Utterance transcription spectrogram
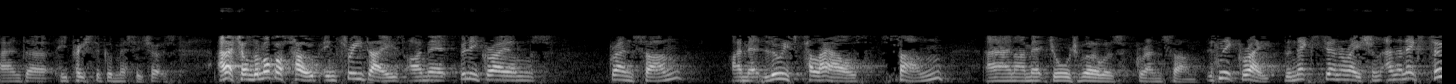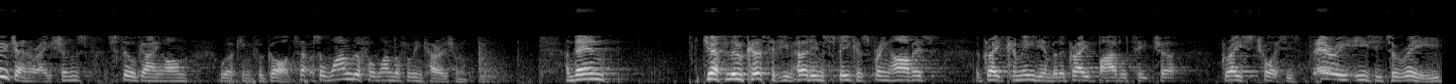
And uh, he preached a good message. And actually, on the Logos Hope, in three days, I met Billy Graham's grandson, I met Luis Palau's son, and I met George Verwer's grandson. Isn't it great? The next generation and the next two generations still going on working for God. So that was a wonderful, wonderful encouragement. And then Jeff Lucas, if you've heard him speak at Spring Harvest, a great comedian but a great Bible teacher. Grace Choice is very easy to read,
